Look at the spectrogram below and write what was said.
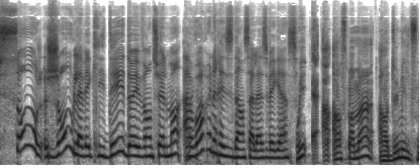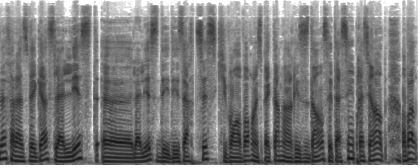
songe, jongle avec l'idée d'éventuellement avoir une résidence à Las Vegas. Oui, en, ce moment, en 2019 à Las Vegas, la liste, euh, la liste des, des, artistes qui vont avoir un spectacle en résidence est assez impressionnante. On parle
